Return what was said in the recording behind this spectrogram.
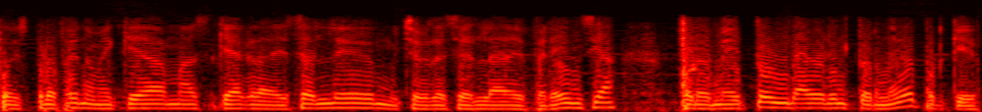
Pues profe, no me queda más que agradecerle, muchas gracias la deferencia. Prometo ir a ver el torneo porque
